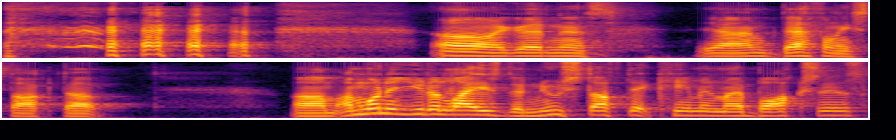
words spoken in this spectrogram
oh my goodness. Yeah, I'm definitely stocked up. Um, I'm going to utilize the new stuff that came in my boxes.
